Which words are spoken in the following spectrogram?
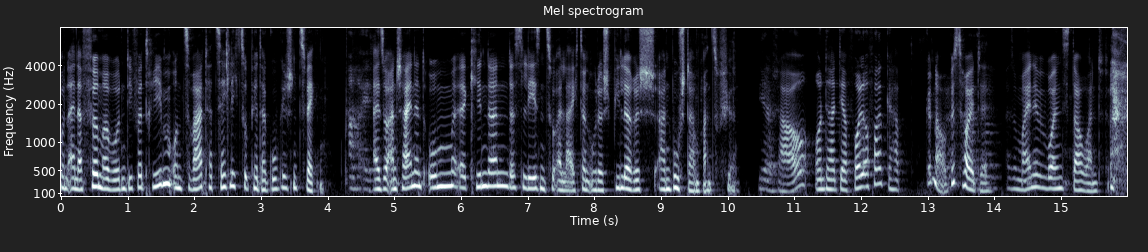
Von einer Firma wurden die vertrieben und zwar tatsächlich zu pädagogischen Zwecken. Ach, also anscheinend, um äh, Kindern das Lesen zu erleichtern oder spielerisch an Buchstaben ranzuführen. Ja, schau. Und hat ja voll Erfolg gehabt. Genau, bis heute. Also meine wollen es dauernd.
